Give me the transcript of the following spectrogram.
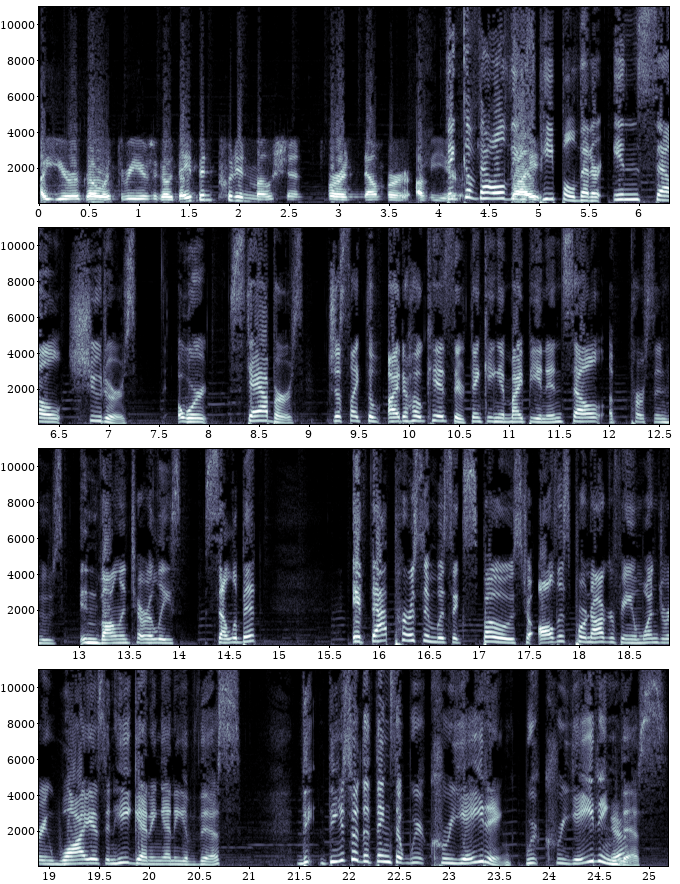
a year ago or three years ago. They've been put in motion for a number of years. Think of all these right? people that are incel shooters or stabbers. Just like the Idaho kids, they're thinking it might be an incel, a person who's involuntarily celibate. If that person was exposed to all this pornography and wondering why isn't he getting any of this, the, these are the things that we're creating. We're creating Yeah. this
